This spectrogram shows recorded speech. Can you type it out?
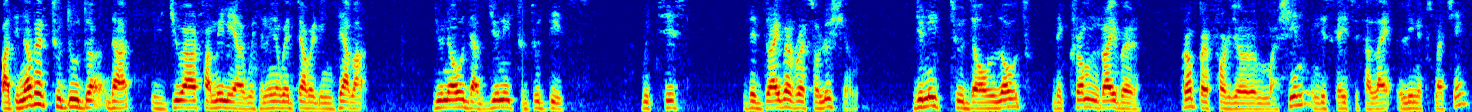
But in order to do that, if you are familiar with Selenium WebDriver in Java, you know that you need to do this, which is the driver resolution. You need to download the Chrome driver proper for your machine. In this case, it's a Linux machine.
